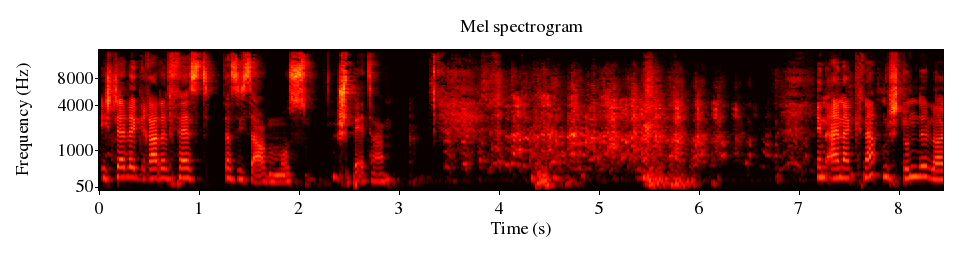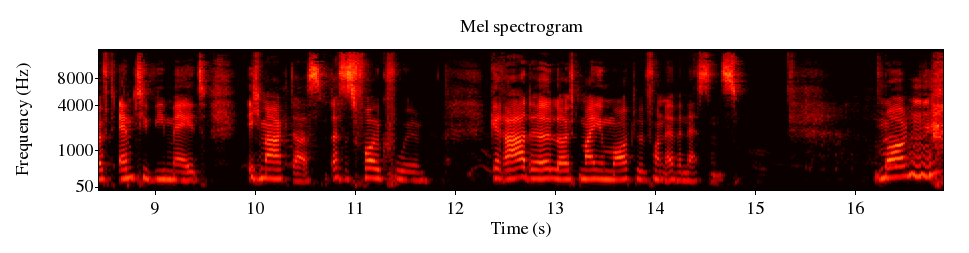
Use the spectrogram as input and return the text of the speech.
Ich stelle gerade fest, dass ich saugen muss. Später. In einer knappen Stunde läuft MTV Made. Ich mag das. Das ist voll cool. Gerade läuft My Immortal von Evanescence. Morgen.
